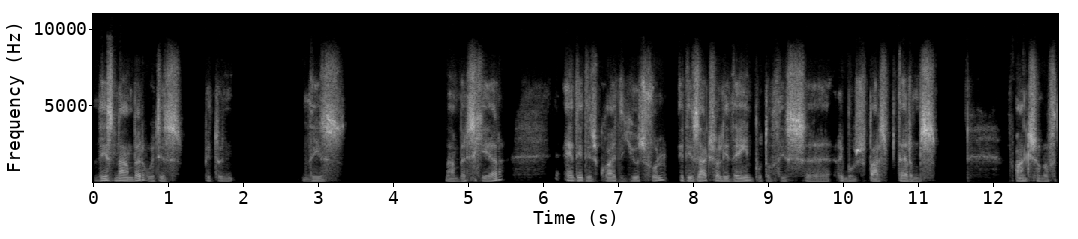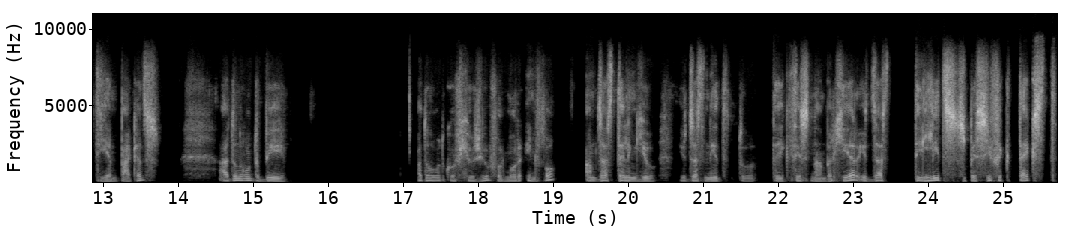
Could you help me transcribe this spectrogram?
This number, which is between these numbers here, and it is quite useful. It is actually the input of this uh, remove sparse terms function of TM package. I don't want to be, I don't want to confuse you for more info. I'm just telling you, you just need to take this number here. It just deletes specific text,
